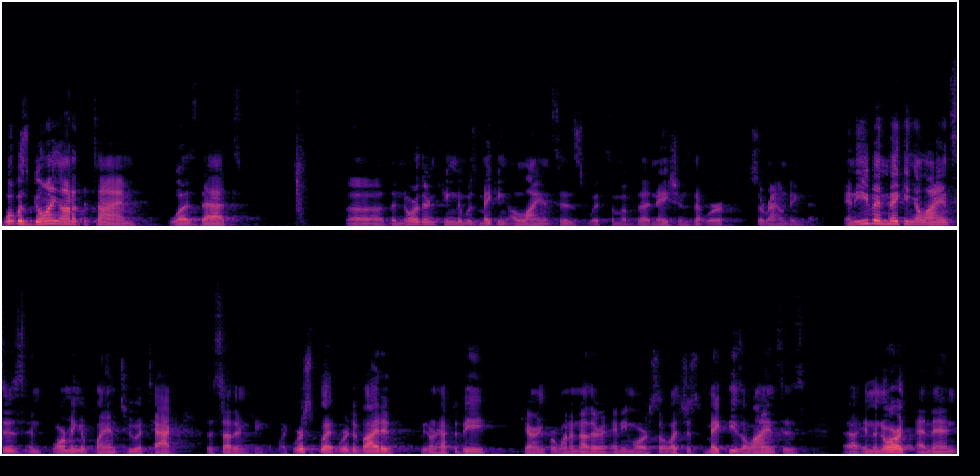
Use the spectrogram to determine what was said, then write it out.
what was going on at the time was that uh, the northern kingdom was making alliances with some of the nations that were surrounding them, and even making alliances and forming a plan to attack the southern kingdom. Like, we're split, we're divided, we don't have to be caring for one another anymore, so let's just make these alliances uh, in the north and then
